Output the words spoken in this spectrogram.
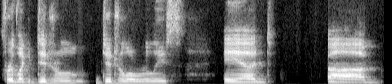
for like a digital digital release, and um,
